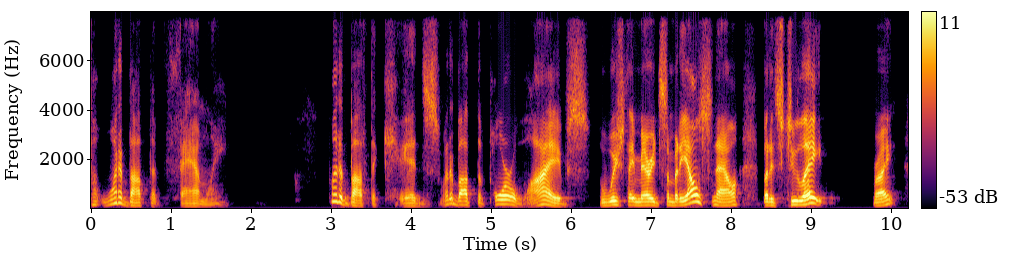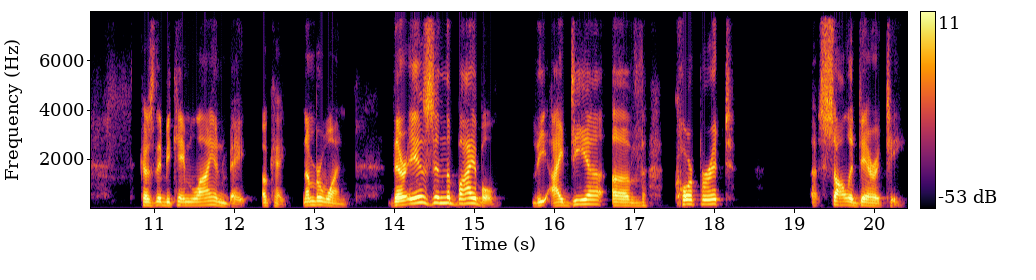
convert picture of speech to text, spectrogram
but what about the family? What about the kids? What about the poor wives who wish they married somebody else now, but it's too late, right? Because they became lion bait. Okay, number one, there is in the Bible the idea of corporate uh, solidarity.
